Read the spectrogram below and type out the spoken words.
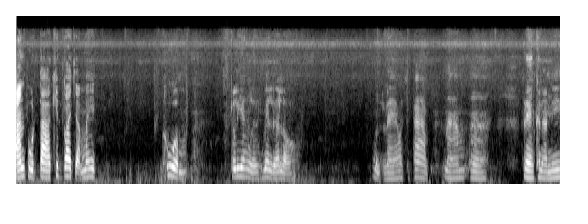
สารปูตาคิดว่าจะไม่ท่วมเกลี้ยงเลย ไม่เหลือหรอ หมดแล้วสภาพน้ำอ่าแรงขนาดนี้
